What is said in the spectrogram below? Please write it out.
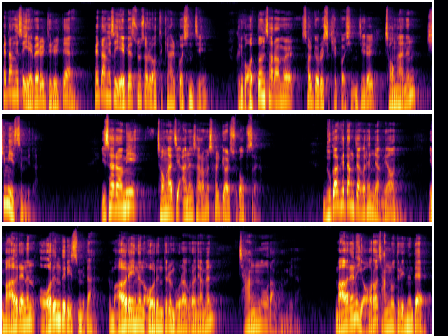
회당에서 예배를 드릴 때 회당에서 예배 순서를 어떻게 할 것인지 그리고 어떤 사람을 설교를 시킬 것인지를 정하는 힘이 있습니다. 이 사람이 정하지 않은 사람은 설교할 수가 없어요. 누가 회당장을 했냐면 이 마을에는 어른들이 있습니다. 그 마을에 있는 어른들을 뭐라 그러냐면 장로라고 합니다. 마을에는 여러 장로들이 있는데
